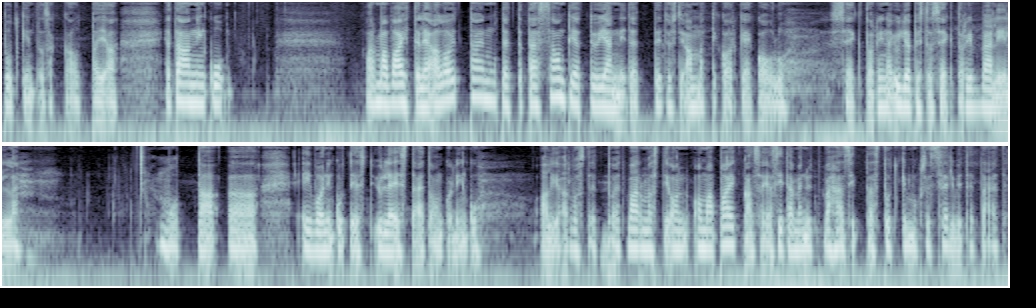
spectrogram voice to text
tutkintonsa kautta. Ja, ja tämä on niin kuin, varmaan vaihtelee aloittain, mutta että tässä on tietty jännite tietysti ammattikorkeakoulusektorin ja yliopistosektorin välillä. Mutta äh, ei voi niin kuin tietysti yleistää, että onko niin kuin aliarvostettu. Mm. Että varmasti on oma paikkansa ja sitä me nyt vähän sitten tässä tutkimuksessa selvitetään, että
